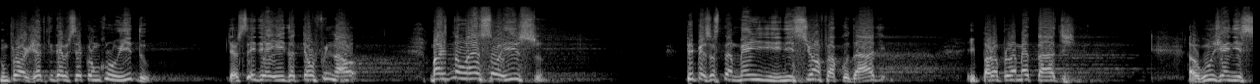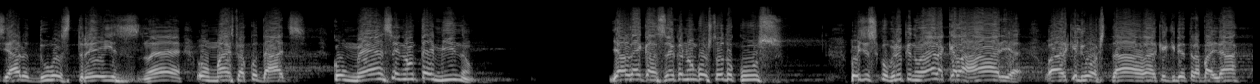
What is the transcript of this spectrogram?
Um projeto que deve ser concluído. Deve ser ido até o final. Mas não é só isso. Tem pessoas que também iniciam a faculdade e param pela metade. Alguns já iniciaram duas, três, não é? ou mais faculdades. Começam e não terminam. E a alegação é que não gostou do curso, pois descobriu que não era aquela área, a área que ele gostava, a área que ele queria trabalhar.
